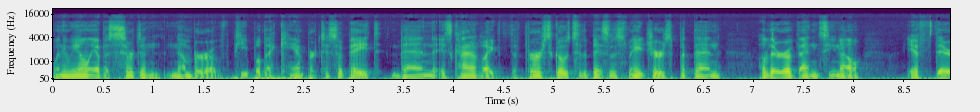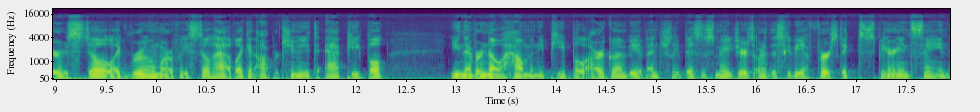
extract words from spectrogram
when we only have a certain number of people that can participate, then it's kind of like the first goes to the business majors, but then other events, you know, if there's still like room or if we still have like an opportunity to add people, you never know how many people are going to be eventually business majors or this could be a first experience saying,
